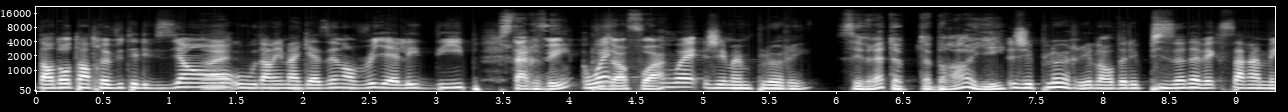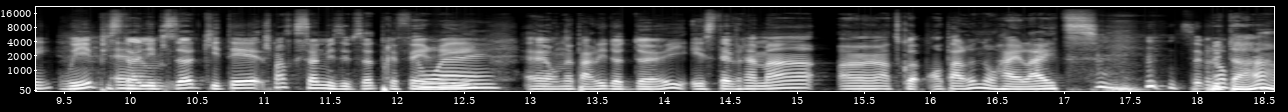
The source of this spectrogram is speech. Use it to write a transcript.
dans d'autres entrevues télévision Ouais. ou dans les magazines. On veut y aller deep. C'est arrivé Ouais. plusieurs fois. Ouais, j'ai même pleuré. C'est vrai, t'as t'as braillé. J'ai pleuré lors de l'épisode avec Sarah May. Oui, puis c'était un Euh, épisode qui était, je pense que c'est un de mes épisodes préférés. Ouais. Euh, on a parlé de deuil et c'était vraiment un, en tout cas, on parlera de nos highlights C'est plus vraiment tard.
